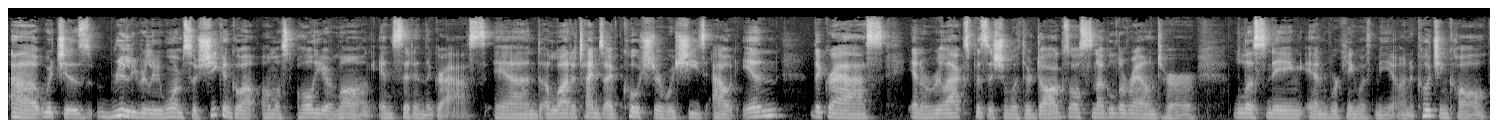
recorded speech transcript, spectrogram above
uh, which is really, really warm. So she can go out almost all year long and sit in the grass. And a lot of times I've coached her where she's out in the grass in a relaxed position with her dogs all snuggled around her, listening and working with me on a coaching call.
